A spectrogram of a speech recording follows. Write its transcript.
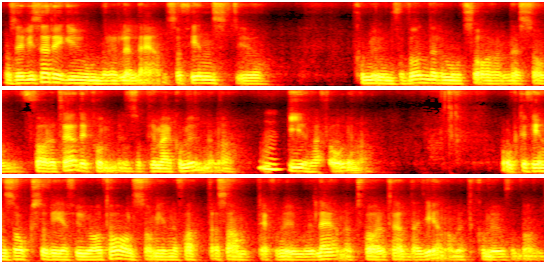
alltså i vissa regioner eller län så finns det ju kommunförbund eller motsvarande som företräder kommun, alltså primärkommunerna Mm. i de här frågorna. Och det finns också VFU-avtal som innefattar samtliga kommuner i länet företrädda genom ett kommunförbund.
